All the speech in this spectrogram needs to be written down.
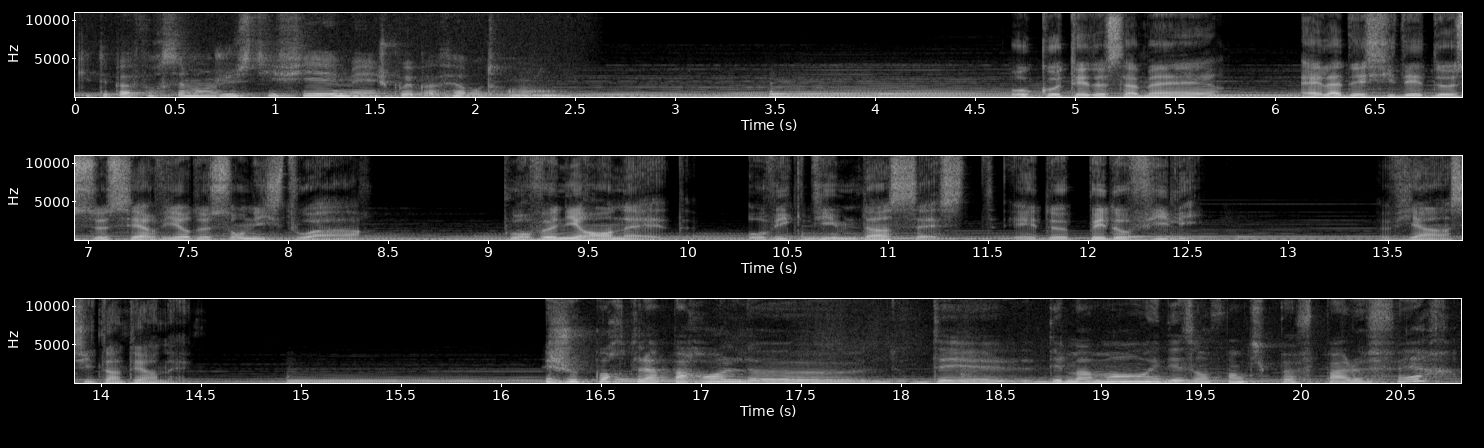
qui n'était pas forcément justifiée, mais je pouvais pas faire autrement. Aux côtés de sa mère, elle a décidé de se servir de son histoire pour venir en aide aux victimes d'inceste et de pédophilie via un site internet. Je porte la parole euh, des, mamans et des enfants qui ne peuvent pas le faire.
